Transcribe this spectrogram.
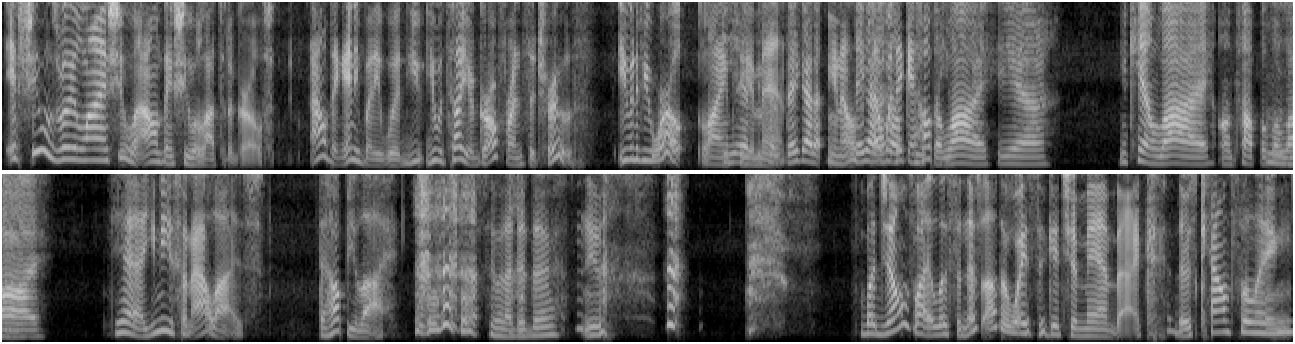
if she was really lying, she would. I don't think she would lie to the girls. I don't think anybody would. You you would tell your girlfriends the truth, even if you were lying yeah, to your man. they gotta, you know, they so gotta that way they can you help the you. lie. Yeah, you can't lie on top of a Mm-hmm. lie. Yeah, you need some allies to help you lie. See what I did there? You- but Joan's like, listen, there's other ways to get your man back. There's counseling.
